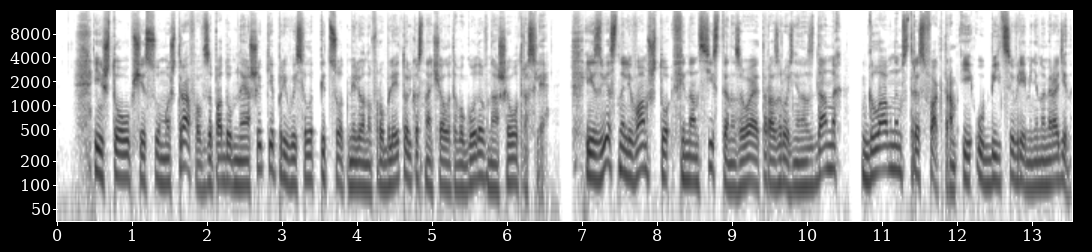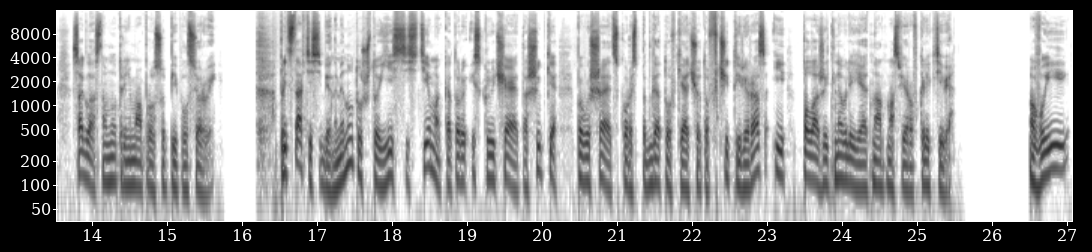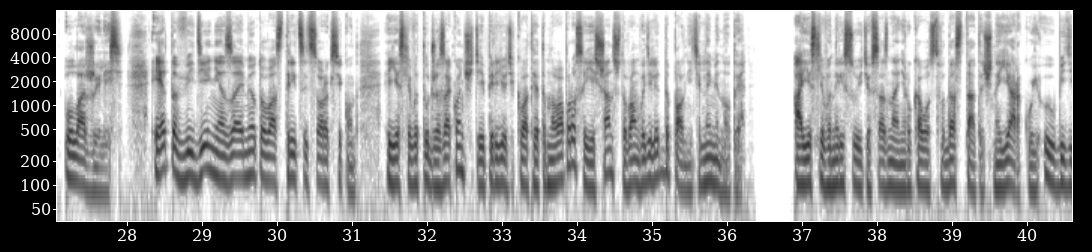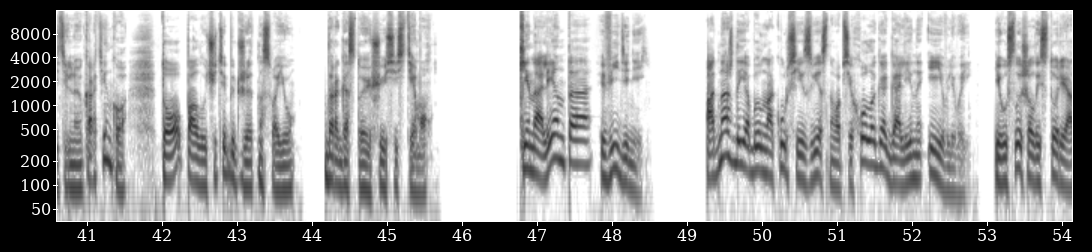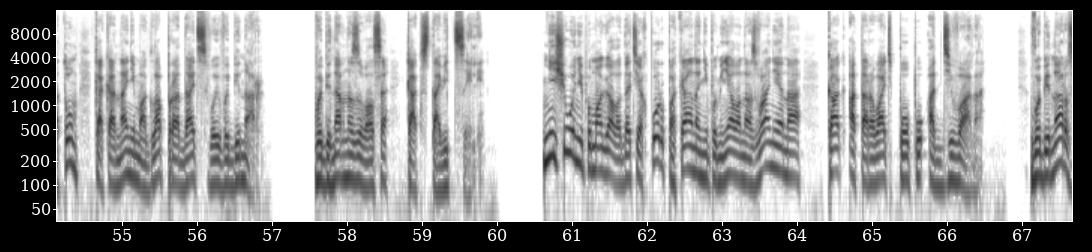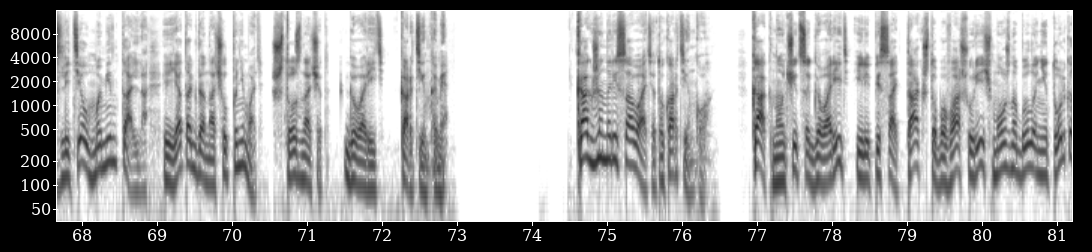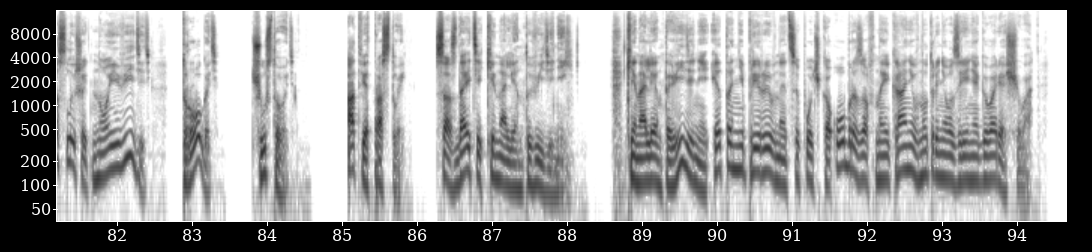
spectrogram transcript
И что общая сумма штрафов за подобные ошибки превысила 500 миллионов рублей только с начала этого года в нашей отрасли? Известно ли вам, что финансисты называют разрозненность данных главным стресс-фактором и убийцей времени номер один, согласно внутреннему опросу People Survey? Представьте себе на минуту, что есть система, которая исключает ошибки, повышает скорость подготовки отчетов в 4 раза и положительно влияет на атмосферу в коллективе. Вы уложились. Это введение займет у вас 30-40 секунд. Если вы тут же закончите и перейдете к ответам на вопросы, есть шанс, что вам выделят дополнительные минуты. А если вы нарисуете в сознании руководства достаточно яркую и убедительную картинку, то получите бюджет на свою дорогостоящую систему. Кинолента видений. Однажды я был на курсе известного психолога Галины Иевлевой и услышал историю о том, как она не могла продать свой вебинар. Вебинар назывался «Как ставить цели». Ничего не помогало до тех пор, пока она не поменяла название на «Как оторвать попу от дивана». Вебинар взлетел моментально, и я тогда начал понимать, что значит говорить картинками. Как же нарисовать эту картинку? Как научиться говорить или писать так, чтобы вашу речь можно было не только слышать, но и видеть, трогать, чувствовать? Ответ простой. Создайте киноленту видений. Кинолента видений — это непрерывная цепочка образов на экране внутреннего зрения говорящего.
